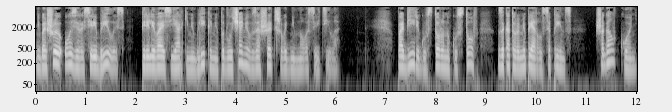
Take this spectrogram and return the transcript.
Небольшое озеро серебрилось, переливаясь яркими бликами под лучами взошедшего дневного светила. По берегу в сторону кустов, за которыми прятался принц, шагал конь,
